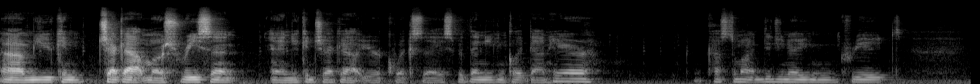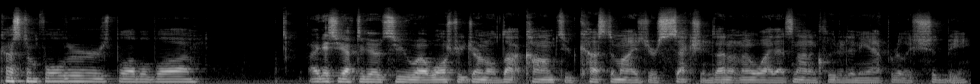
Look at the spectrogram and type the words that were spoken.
Um, you can check out most recent and you can check out your quick saves. But then you can click down here, customize. Did you know you can create custom folders, blah, blah, blah. I guess you have to go to uh, wallstreetjournal.com to customize your sections. I don't know why that's not included in the app. Really should be.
